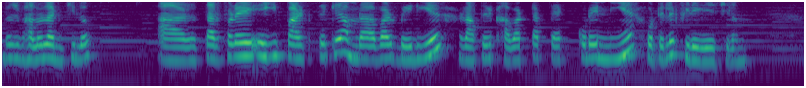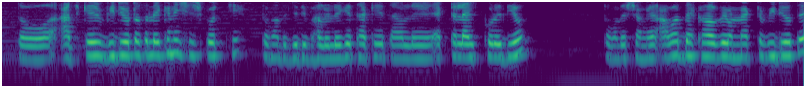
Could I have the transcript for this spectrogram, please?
বেশ ভালো লাগছিল। আর তারপরে এই পার্ক থেকে আমরা আবার বেরিয়ে রাতের খাবারটা প্যাক করে নিয়ে হোটেলে ফিরে গিয়েছিলাম। তো আজকের ভিডিওটা তাহলে এখানেই শেষ করছি। তোমাদের যদি ভালো লেগে থাকে তাহলে একটা লাইক করে দিও। তোমাদের সঙ্গে আবার দেখা হবে অন্য একটা ভিডিওতে।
